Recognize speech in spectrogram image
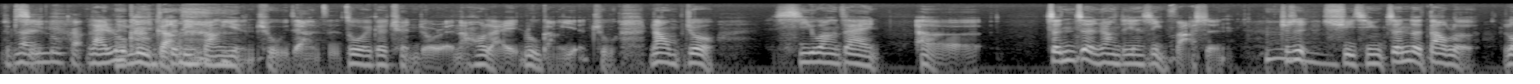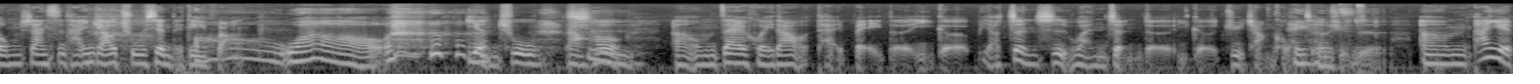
不是鹿港，来鹿港这个地方演出这样子，作为一个泉州人，然后来鹿港演出，那我们就希望在呃真正让这件事情发生，嗯、就是许晴真的到了。龙山寺，他应该要出现的地方。哇哦，演出，然后呃，我们再回到台北的一个比较正式完整的一个剧场空间去。嗯，他也，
